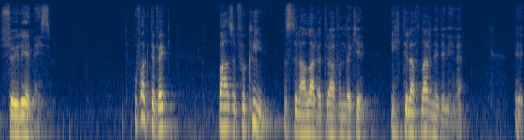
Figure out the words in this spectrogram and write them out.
söyleyemeyiz. Ufak tefek bazı fıkhi ıstılahlar etrafındaki ihtilaflar nedeniyle e,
